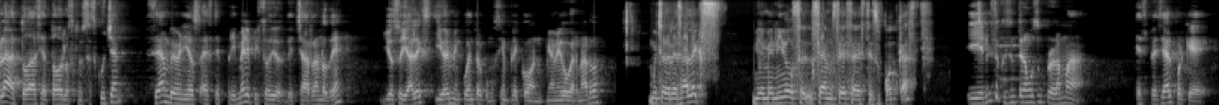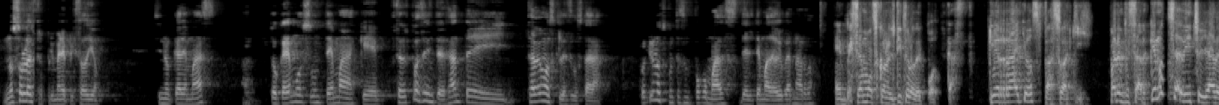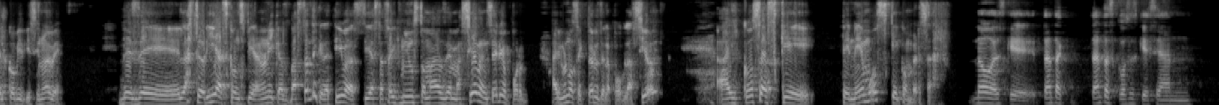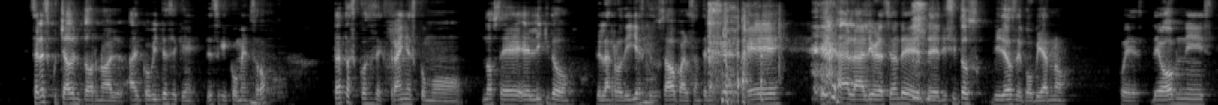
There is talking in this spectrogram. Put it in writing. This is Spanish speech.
Hola a todas y a todos los que nos escuchan. Sean bienvenidos a este primer episodio de Charlando de. Yo soy Alex y hoy me encuentro como siempre con mi amigo Bernardo. Muchas gracias Alex. Bienvenidos sean ustedes a este su podcast. Y en esta ocasión tenemos un programa especial porque no solo es nuestro primer episodio, sino que además tocaremos un tema que se les puede ser interesante y sabemos que les gustará. ¿Por qué no nos cuentas un poco más del tema de hoy, Bernardo? Empecemos con el título del podcast. ¿Qué rayos pasó aquí? Para empezar, ¿qué no se ha dicho ya del COVID-19? Desde las teorías conspiranónicas bastante creativas y hasta fake news tomadas demasiado en serio por algunos sectores de la población, hay cosas que tenemos que conversar. No, es que tanta, tantas cosas que se han, se han escuchado en torno al, al COVID desde que, desde que comenzó. Tantas cosas extrañas como, no sé, el líquido de las rodillas que se usaba para las antenas a la liberación de, distintos videos del gobierno, pues de ovnis.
